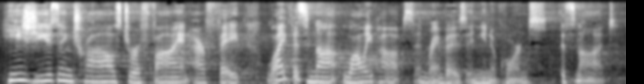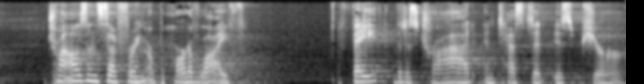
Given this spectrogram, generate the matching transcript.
He's using trials to refine our faith. Life is not lollipops and rainbows and unicorns. It's not. Trials and suffering are part of life. Faith that is tried and tested is pure.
